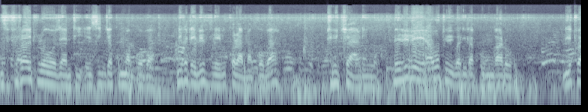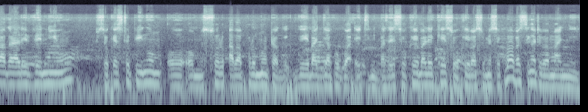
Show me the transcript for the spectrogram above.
Nze fe twali tulowooza nti ezijja ku magoba naye kati ebivulu ebikola amagoba tebikyaliwo. Bebibeerawo tubibalira ku ngalo. Naye twagala revenu tusooke stopinga omusolo abapromota gwe bajjako gwa 18 esooke baleke esooke basomese kuba abasinga tebamanyi.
